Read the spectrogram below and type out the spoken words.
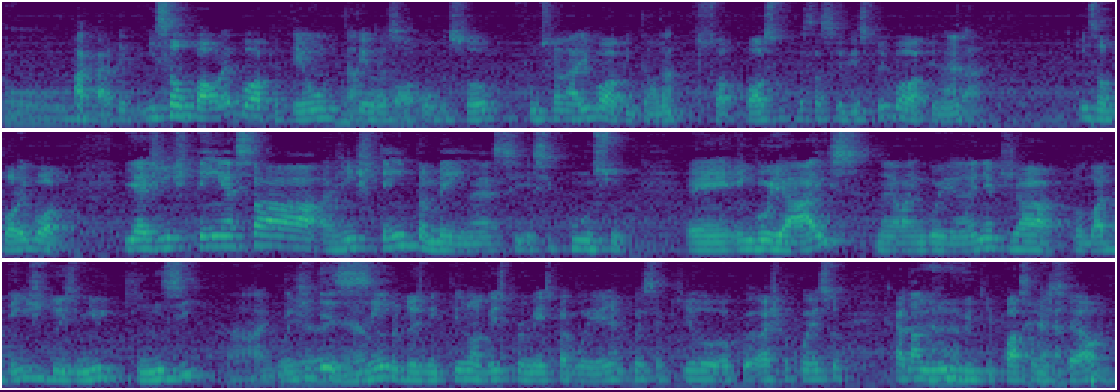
no... Ah, cara, tem- em São Paulo é Ibope. Eu, tenho, Tá, tenho- eu, sou, eu sou funcionário Ibope, então Tá. só posso prestar serviço pro Ibope, né? Tá. Em São Paulo é Ibope. E a gente tem essa. A gente tem também né, esse, esse curso é, em Goiás, né, lá em Goiânia, que já tô lá desde 2015. Tá, em Desde dezembro de 2015, uma vez por mês para Goiânia, conheço aquilo, eu, eu acho que eu conheço cada nuvem que passa no céu.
